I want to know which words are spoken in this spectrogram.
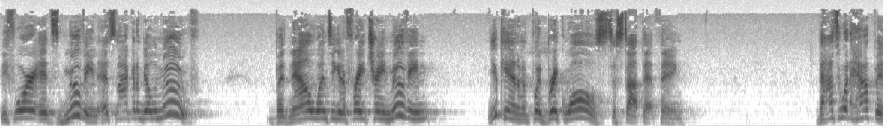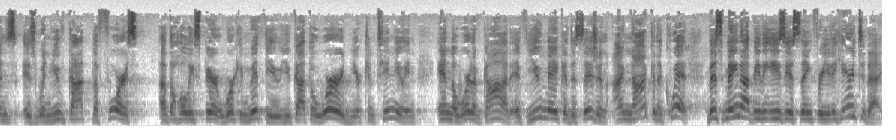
before it's moving, it's not going to be able to move. But now, once you get a freight train moving, you can't even put brick walls to stop that thing. That's what happens is when you've got the force of the Holy Spirit working with you. You've got the Word and you're continuing in the Word of God. If you make a decision, I'm not going to quit, this may not be the easiest thing for you to hear today.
